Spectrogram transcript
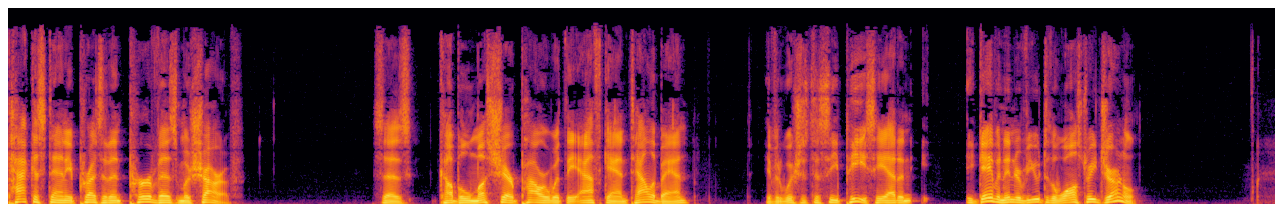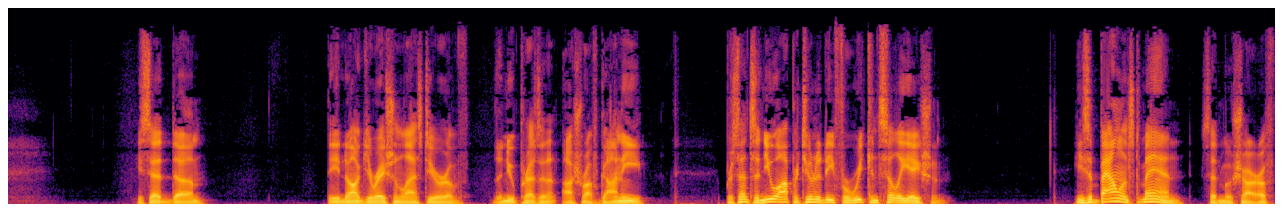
Pakistani President Pervez Musharraf says Kabul must share power with the Afghan Taliban if it wishes to see peace. He had an he gave an interview to the Wall Street Journal. He said um, the inauguration last year of the new president Ashraf Ghani presents a new opportunity for reconciliation. He's a balanced man, said Musharraf.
